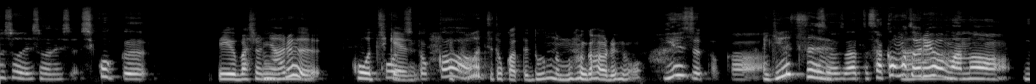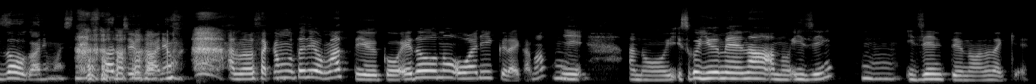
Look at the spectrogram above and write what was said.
あそうですそうです。四国っていう場所にあうんる高知県、高知とえ高か知とかってどんなものがあるの？柚子とか。あ柚子そうそう。あと坂本龍馬の像がありました スタチューがありまし あの坂本龍馬っていうこう江戸の終わりくらいかな、うん。にあのすごい有名なあの偉人？た、うんうん、偉人っていうのはなんだっけ？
